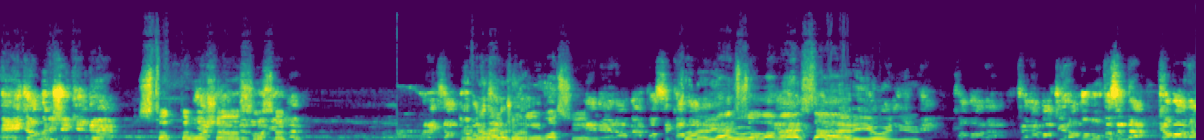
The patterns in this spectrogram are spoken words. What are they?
heyecanlı bir şekilde Statta boş anasını satayım. E ne Fener çok iyi basıyor. Pası Fener iyi Ver oy- sola ver sağa. Fener iyi oynuyor. Kamara. Fenerbahçe randı noktasında. Kamara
